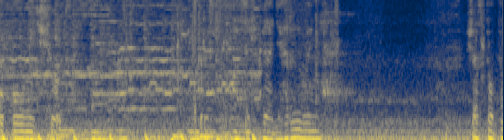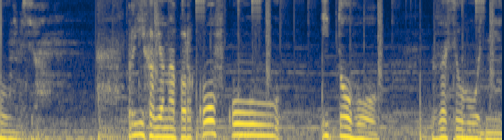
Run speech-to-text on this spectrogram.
Пополнить счет. 325 гривень. Сейчас пополнимся. Приїхав я на парковку і того за сьогодні.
